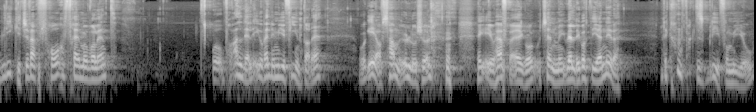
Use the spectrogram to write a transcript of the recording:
Vi liker ikke å være for fremoverlent. Og for all del er jo veldig mye fint av det. Og jeg er av samme ulla sjøl. Jeg er jo herfra, jeg òg, og kjenner meg veldig godt igjen i det. Men det kan faktisk bli for mye òg.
